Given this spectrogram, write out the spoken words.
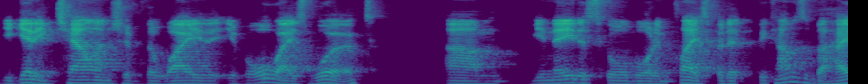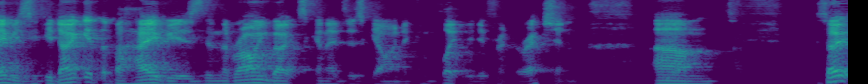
you're getting challenged of the way that you've always worked, um, you need a scoreboard in place, but it becomes the behaviors. If you don't get the behaviors, then the rowing boat's going to just go in a completely different direction. Um, so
